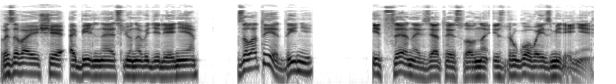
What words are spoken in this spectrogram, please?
вызывающие обильное слюновыделение, золотые дыни и цены, взятые словно из другого измерения.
